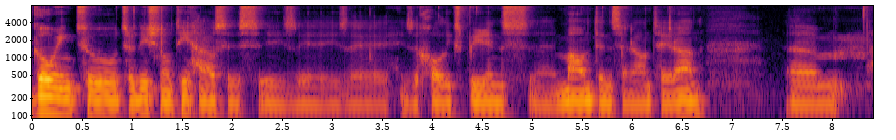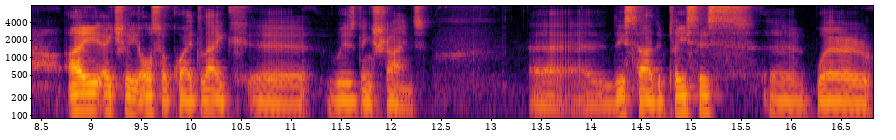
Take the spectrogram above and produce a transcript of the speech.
going to traditional tea houses is a, is a, is a whole experience. Uh, mountains around Tehran. Um, I actually also quite like visiting shrines. these are the places where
